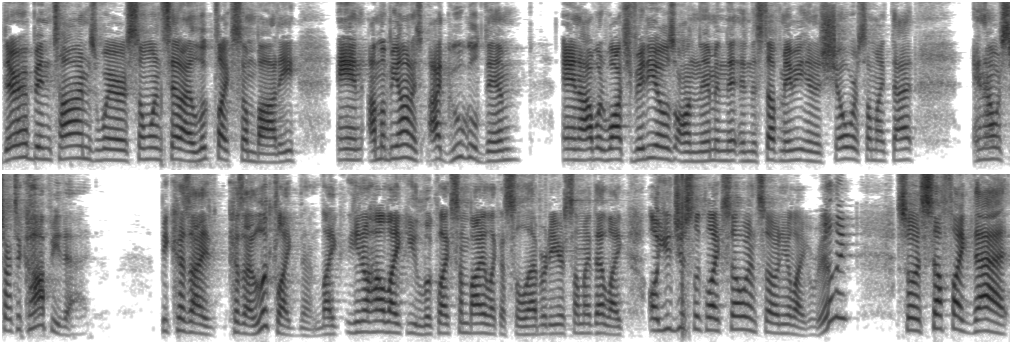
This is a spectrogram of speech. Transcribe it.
There have been times where someone said I looked like somebody, and I'm gonna be honest, I Googled them and I would watch videos on them and the, and the stuff, maybe in a show or something like that, and I would start to copy that because I because I looked like them. Like you know how like you look like somebody, like a celebrity or something like that. Like oh, you just look like so and so, and you're like really. So it's stuff like that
